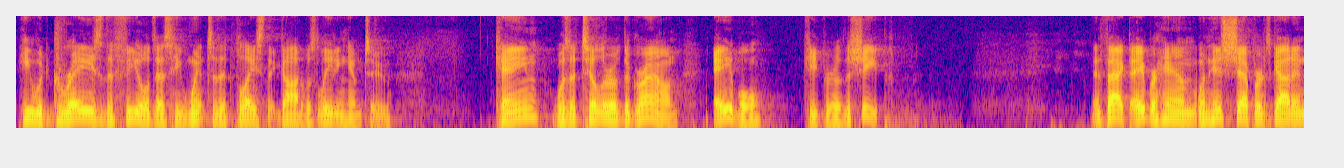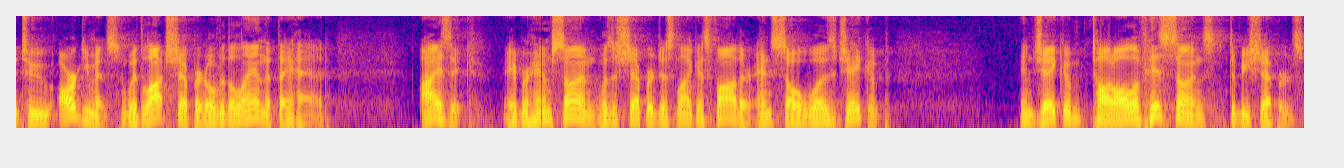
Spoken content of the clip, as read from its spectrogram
he would graze the fields as he went to the place that God was leading him to. Cain was a tiller of the ground, Abel, keeper of the sheep. In fact, Abraham, when his shepherds got into arguments with Lot's shepherd over the land that they had, Isaac, Abraham's son, was a shepherd just like his father, and so was Jacob. And Jacob taught all of his sons to be shepherds.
